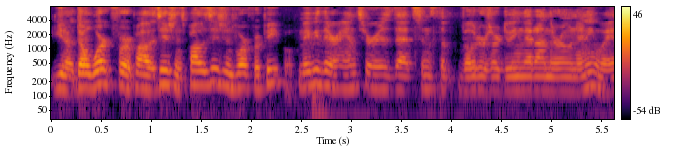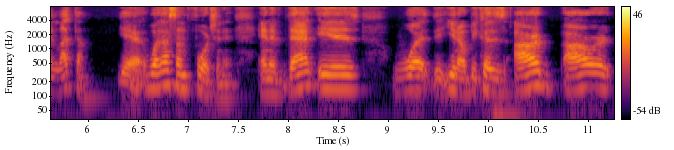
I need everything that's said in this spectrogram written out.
you know, don't work for politicians. Politicians work for people. Maybe their answer is that since the voters are doing that on their own anyway, let them. Yeah, well, that's unfortunate. And if that is what you know because our our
